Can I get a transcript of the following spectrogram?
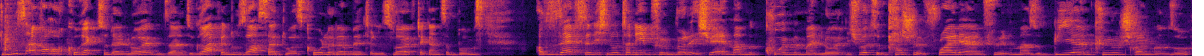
du musst einfach auch korrekt zu deinen Leuten sein. So gerade wenn du sagst halt, du hast Kohle damit und es läuft der ganze Bums. Also selbst wenn ich ein Unternehmen führen würde, ich wäre immer mit, cool mit meinen Leuten. Ich würde so ein Casual Friday einführen, immer so Bier im Kühlschrank und so.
